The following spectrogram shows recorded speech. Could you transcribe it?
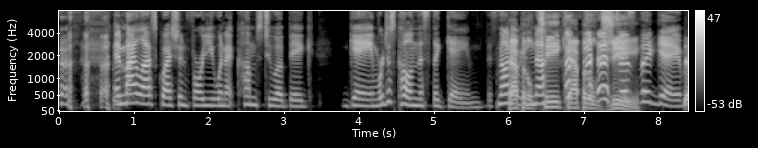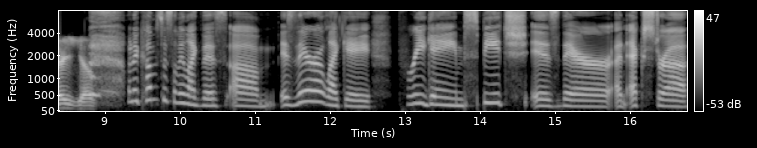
and my last question for you when it comes to a big game. We're just calling this the game. It's not capital a, no, T, capital G. just the game. There you go. When it comes to something like this, um, is there like a pre-game speech? Is there an extra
